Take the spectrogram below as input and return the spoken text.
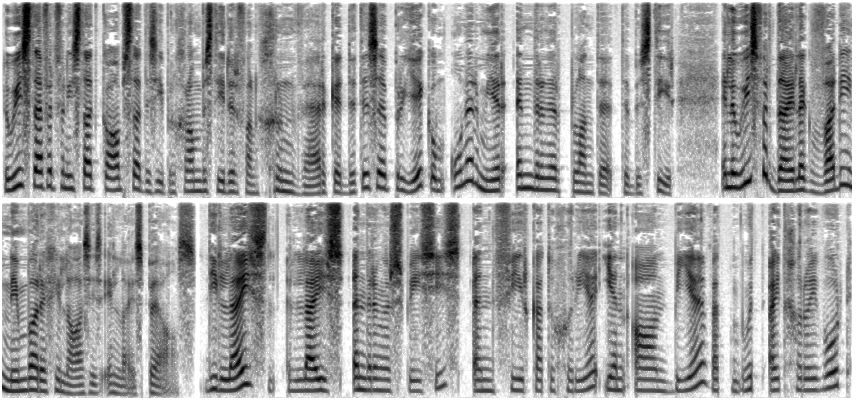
Louis Stafford van die stad Kaapstad is die programbestuurder van Groenwerke. Dit is 'n projek om onder meer indringerplante te bestuur. En Louis verduidelik wat die Nemba regulasies en lys behels. Die lys lys indringer spesies in vier kategorieë, 1A en B wat moet uitgeroei word.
